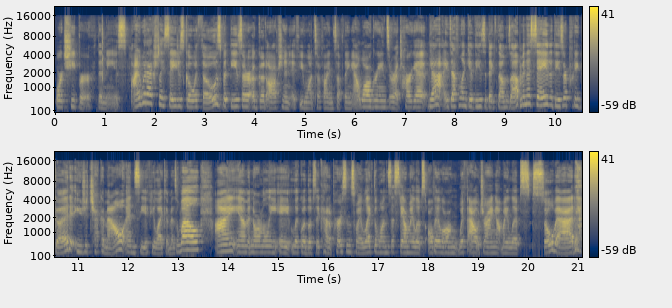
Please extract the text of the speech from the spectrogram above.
or cheaper than these. I would actually say just go with those, but these are a good option if you want to find something at Walgreens or at Target. Yeah, I definitely give these a big thumbs up. I'm gonna say that these are pretty good. You should check them out and see if you like them as well. I am normally a liquid lipstick kind of person, so I like the ones that stay on my lips all day long without drying out my lips so bad.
